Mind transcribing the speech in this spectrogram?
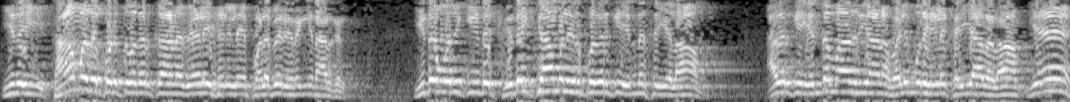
இதை தாமதப்படுத்துவதற்கான வேலைகளிலே பல பேர் இறங்கினார்கள். இடஒதுக்கீடு கிடைக்காமல் இருப்பதற்கு என்ன செய்யலாம்? அதற்கு எந்த மாதிரியான வழிமுறைகளை கையாளலாம்? ஏன்?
